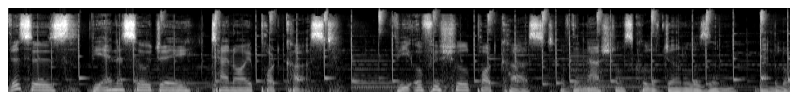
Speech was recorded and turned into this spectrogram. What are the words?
This is the NSOJ Tannoy podcast, the official podcast of the National School of Journalism, Bangalore.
